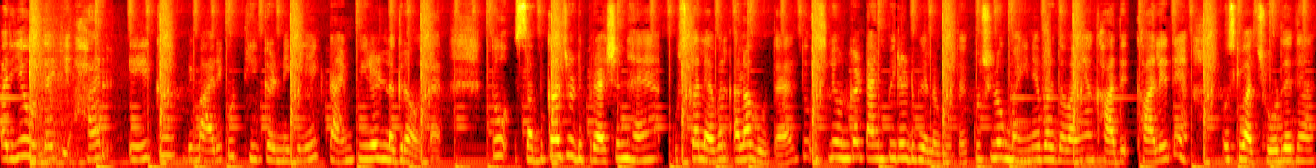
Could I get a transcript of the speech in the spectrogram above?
पर ये होता है कि हर एक बीमारी को ठीक करने के लिए एक टाइम पीरियड लग रहा होता है। तो सबका जो डिप्रेशन है, उसका लेवल अलग होता है तो इसलिए उनका टाइम पीरियड भी अलग होता है। कुछ लोग महीने भर दवाइयाँ खा दे, खा लेते हैं, उसके बाद छोड़ देते हैं,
